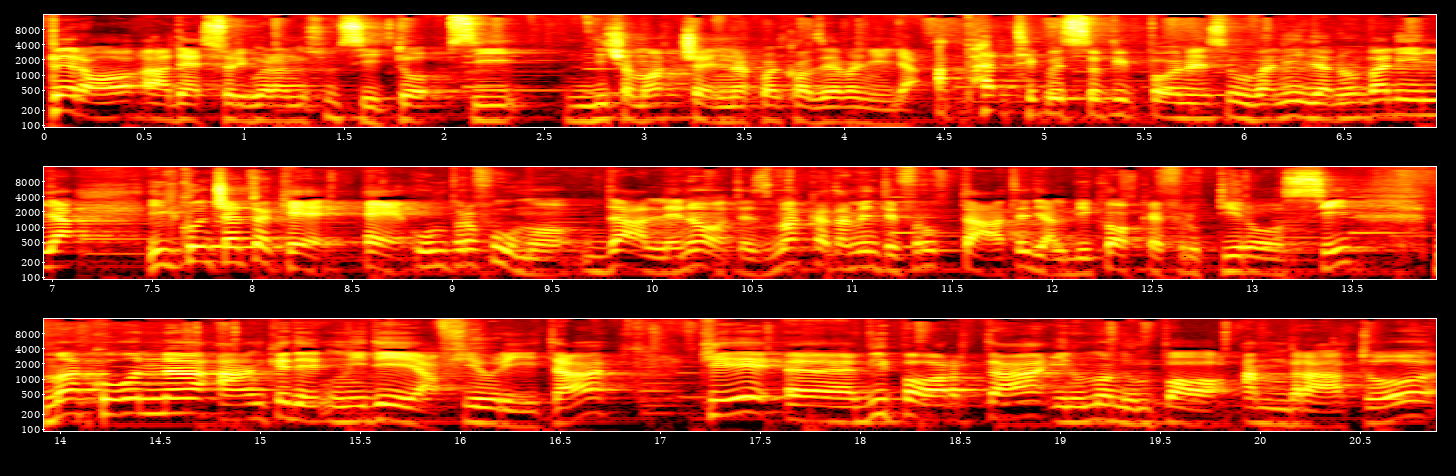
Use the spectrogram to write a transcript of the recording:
però adesso riguardando sul sito si diciamo accenna qualcosa di vaniglia. A parte questo pippone su vaniglia non vaniglia, il concetto è che è un profumo dalle note smaccatamente fruttate di albicocca e frutti rossi, ma con anche un'idea fiorita che eh, vi porta in un mondo un po' ambrato,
